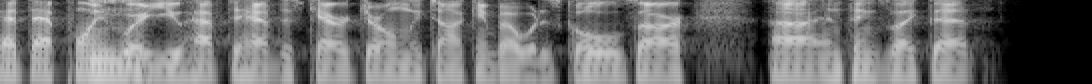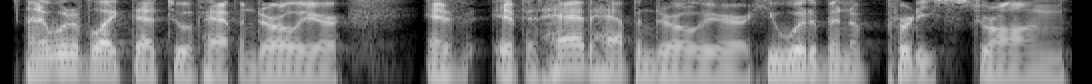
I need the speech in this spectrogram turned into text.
at that point, where you have to have this character only talking about what his goals are uh, and things like that. And I would have liked that to have happened earlier. And if if it had happened earlier, he would have been a pretty strong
